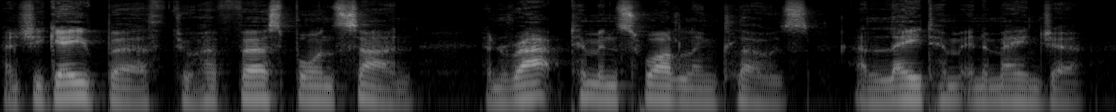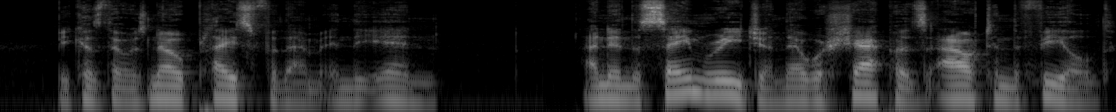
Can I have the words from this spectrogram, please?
And she gave birth to her firstborn son, and wrapped him in swaddling clothes, and laid him in a manger, because there was no place for them in the inn. And in the same region there were shepherds out in the field,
